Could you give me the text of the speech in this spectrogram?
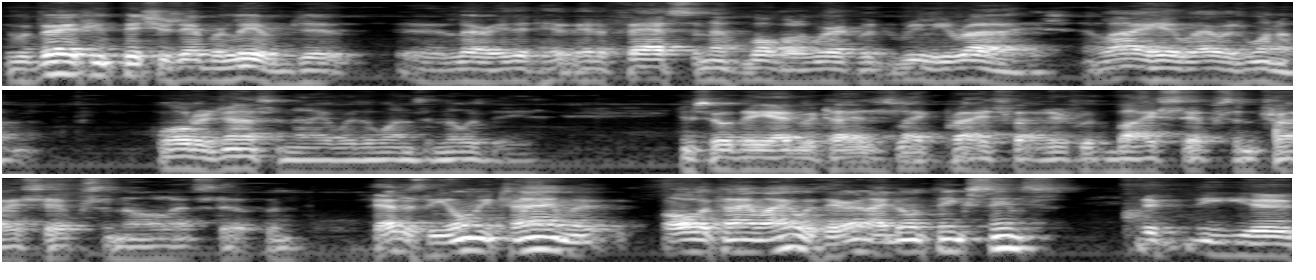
There were very few pitchers ever lived, uh, uh, Larry, that had, a fast enough ball where it would really rise. And I, I was one of them. Walter Johnson and I were the ones in those days. And so they advertised us like prize fighters with biceps and triceps and all that stuff. And that is the only time, all the time I was there, and I don't think since the, the uh,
